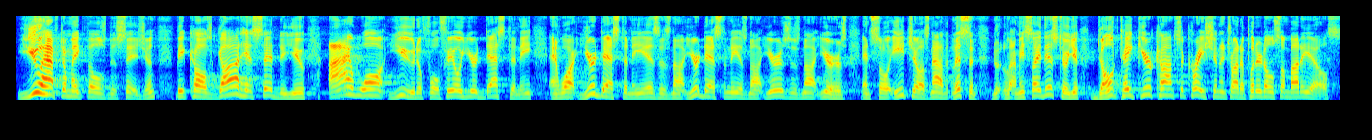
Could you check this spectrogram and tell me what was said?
You have to make those decisions because God has said to you, I want you to fulfill your destiny, and what your destiny is, is not your destiny, is not yours, is not yours. And so each of us, now listen, let me say this to you don't take your consecration and try to put it on somebody else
